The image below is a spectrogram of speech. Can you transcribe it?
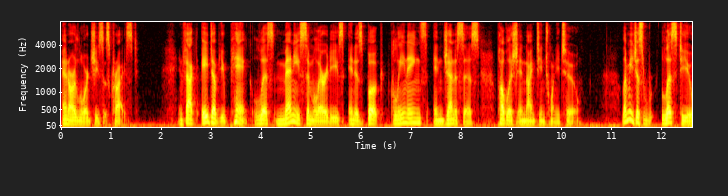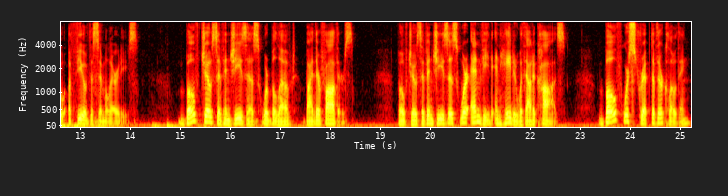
and our Lord Jesus Christ. In fact, A.W. Pink lists many similarities in his book Gleanings in Genesis, published in 1922. Let me just list to you a few of the similarities. Both Joseph and Jesus were beloved by their fathers. Both Joseph and Jesus were envied and hated without a cause. Both were stripped of their clothing.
